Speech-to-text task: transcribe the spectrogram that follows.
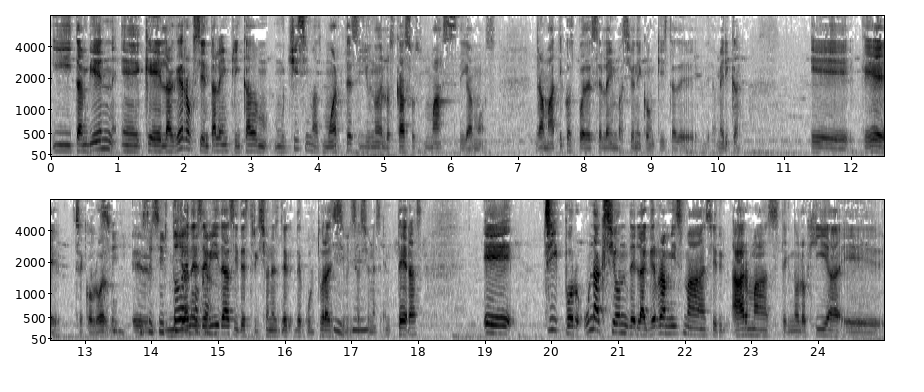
y también eh, que la guerra occidental ha implicado mu- muchísimas muertes y uno de los casos más, digamos, dramáticos puede ser la invasión y conquista de, de América, eh, que se cobró Sí, eh, es decir, millones de vidas y destrucciones de, de culturas y civilizaciones enteras. Eh, sí, por una acción de la guerra misma, es decir, armas, tecnología, eh,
